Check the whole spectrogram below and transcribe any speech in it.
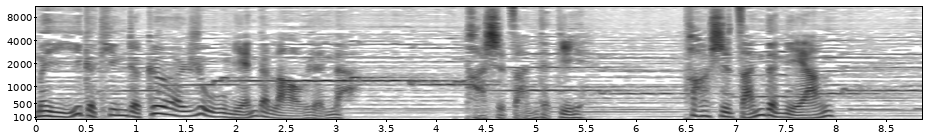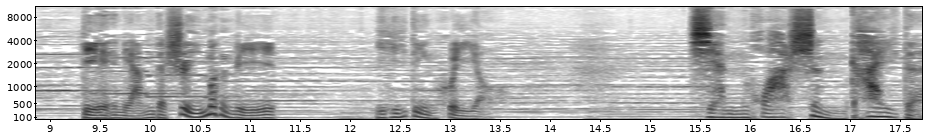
每一个听着歌儿入眠的老人呐，他是咱的爹，他是咱的娘。爹娘的睡梦里，一定会有鲜花盛开的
